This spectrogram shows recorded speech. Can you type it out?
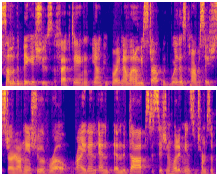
some of the big issues affecting young people right now. Why don't we start with where this conversation started on the issue of Roe, right? And and and the Dobbs decision, what it means in terms of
